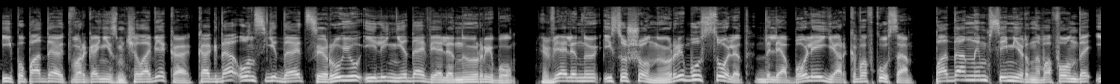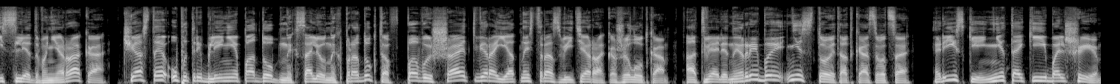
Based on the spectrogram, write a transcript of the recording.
и попадают в организм человека, когда он съедает сырую или недовяленную рыбу. Вяленую и сушеную рыбу солят для более яркого вкуса. По данным Всемирного фонда исследования рака, частое употребление подобных соленых продуктов повышает вероятность развития рака желудка. От вяленой рыбы не стоит отказываться. Риски не такие большие.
